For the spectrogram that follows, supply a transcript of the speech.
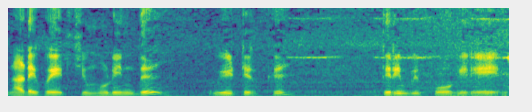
நடைபயிற்சி முடிந்து வீட்டிற்கு திரும்பி போகிறேன்.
